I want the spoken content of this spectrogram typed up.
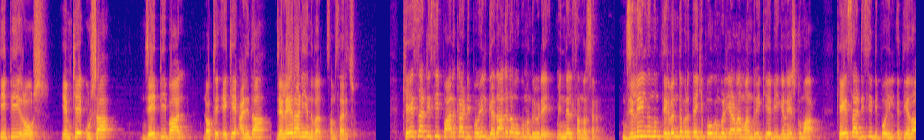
T P Rosh M K Usha J P Bal doctor A K Anitha Jalayarani എന്നിവർ സംസാരിച്ചു. K S R T C Palakkad ഡിപ്പോയിൽ ഗതാഗത വകുപ്പ് മന്ത്രിയുടെ മിന്നൽ സന്ദർശനം. ജില്ലയിൽ നിന്നും തിരുവനന്തപുരത്തേക്ക് പോകും വഴിയാണ് മന്ത്രി K B Ganesh Kumar K S R T C ഡിപ്പോയിൽ എത്തിയത്.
